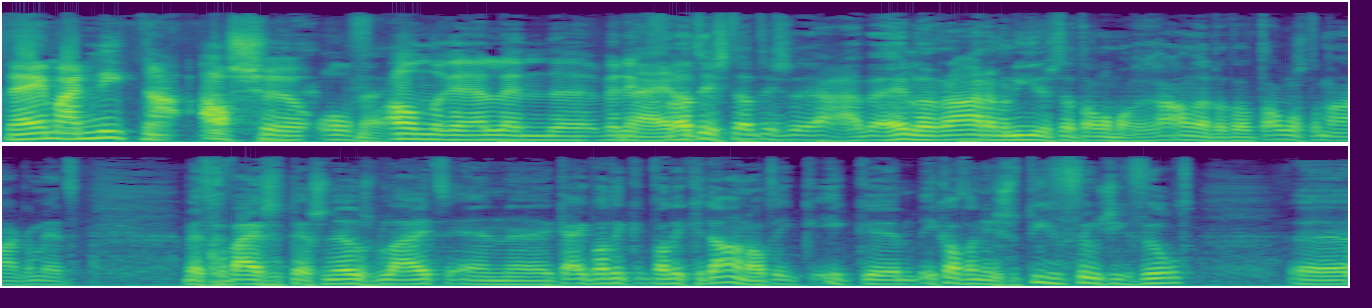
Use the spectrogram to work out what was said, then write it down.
Nee, maar niet naar Assen of Nee. andere ellende. Weet ik Nee, dat is, dat is ja, op een hele rare manier is dat allemaal gegaan. Dat had alles te maken met, met gewijzigd personeelsbeleid. En eh, kijk, wat ik, wat ik gedaan had. Ik, ik, eh, ik had een instructieve functie gevuld eh,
